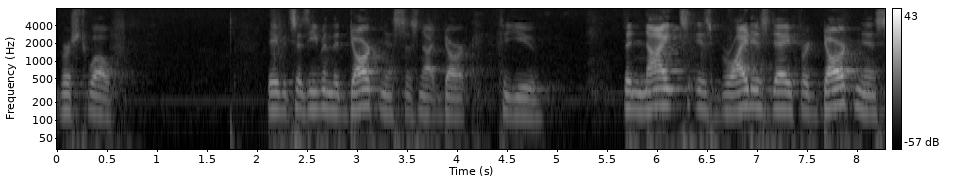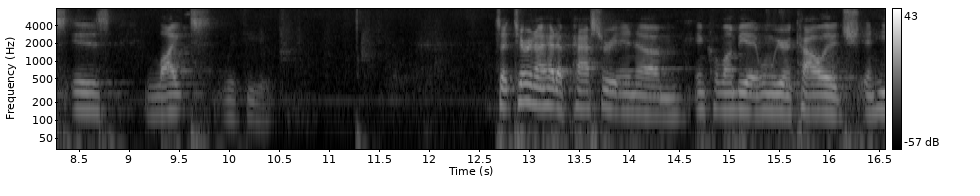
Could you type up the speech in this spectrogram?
Verse 12. David says, Even the darkness is not dark to you. The night is bright as day, for darkness is light with you. So Terry and I had a pastor in um, in Columbia when we were in college, and he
